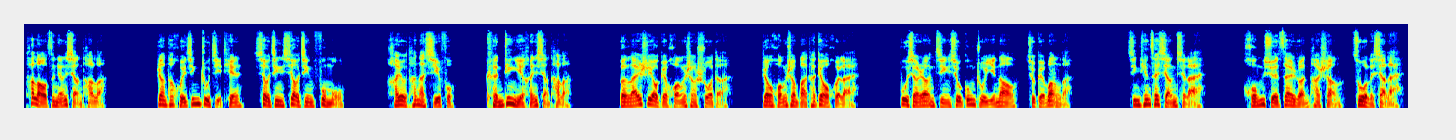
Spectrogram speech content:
他老子娘想他了，让他回京住几天，孝敬孝敬父母。还有他那媳妇，肯定也很想他了。本来是要给皇上说的，让皇上把他调回来，不想让锦绣公主一闹就给忘了。今天才想起来。红雪在软榻上坐了下来，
